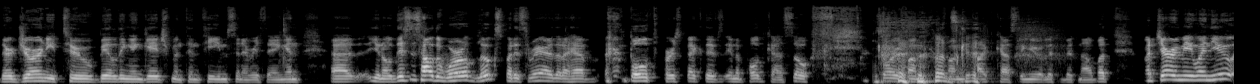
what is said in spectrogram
their journey to building engagement in teams and everything. And uh, you know this is how the world looks but it's rare that i have both perspectives in a podcast. So sorry if i'm, if I'm typecasting you a little bit now but but jeremy when you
